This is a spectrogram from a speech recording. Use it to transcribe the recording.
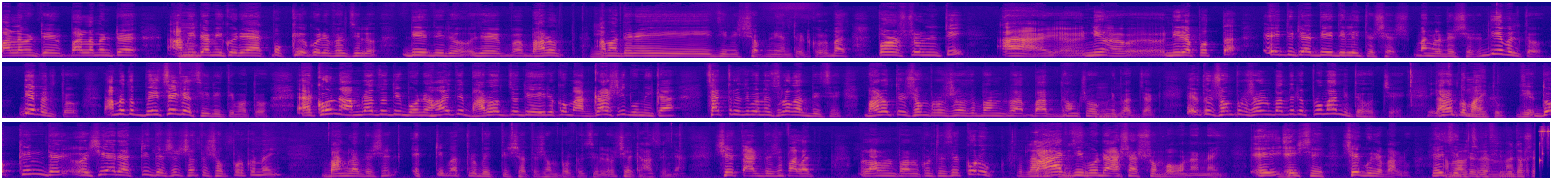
পার্লামেন্টে পার্লামেন্টে আমি ডামি করে এক পক্ষীয় করে ফেলছিল দিয়ে দিল যে ভারত আমাদের এই জিনিস সব নিয়ন্ত্রণ করবে। বা পররাষ্ট্রনীতি আহ, নি- নিরাপত্তা এই দুটা দিয়ে দিলেই তো শেষ বাংলাদেশের। দিয়ে ফেলতো দিয়ে ফেলতো। আমরা তো বেঁচে গেছি রীতিমতো। এখন আমরা যদি মনে হয় যে ভারত যদি এইরকম আগ্রাসী ভূমিকা ছাত্র জীবনে স্লোগান দিছি ভারতের সম্প্রসারণ সম্প্রসারণবাদ ধ্বংস অগ্নিপাত যাক এটা তো সম্প্রসারণবাদ এটা প্রমাণিত হচ্ছে। তারা তো প্রমাণিত। দক্ষিণ এশিয়ার একটি দেশের সাথে সম্পর্ক নাই বাংলাদেশের একটিমাত্র ব্যক্তির সাথে সম্পর্ক ছিল শেখ হাসিনা। সে তার দেশে পালা লালন পালন করতেছে করুক। তার জীবনে আসার সম্ভাবনা নাই। এই এই সে সে ঘুরে ভালো এই চিন্তা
